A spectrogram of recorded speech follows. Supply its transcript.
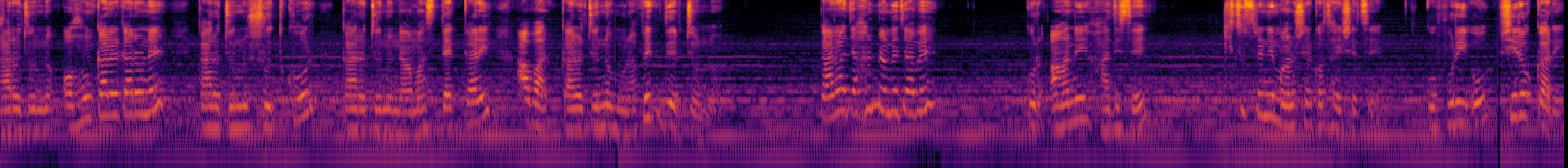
কারও জন্য অহংকারের কারণে, কারও জন্য সুদখোর কারোর জন্য নামাজ ত্যাগকারী, আবার কারোর জন্য মুনাফিকদের জন্য। কারা জাহান নামে যাবে? কোরআনে, হাদিসে কিছু শ্রেণির মানুষের কথা এসেছে। কুফুরি ও শিরককারী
